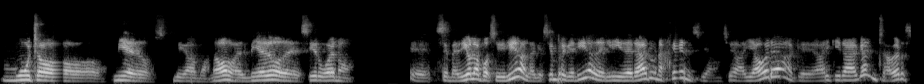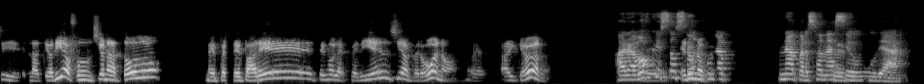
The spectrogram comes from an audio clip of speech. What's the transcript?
muchos miedos, digamos, ¿no? El miedo de decir, bueno, eh, se me dio la posibilidad, la que siempre quería, de liderar una agencia. O sea, y ahora que hay que ir a la cancha, a ver si la teoría funciona todo, me preparé, tengo la experiencia, pero bueno, hay que ver. Ahora, vos que sos una, una persona segura,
